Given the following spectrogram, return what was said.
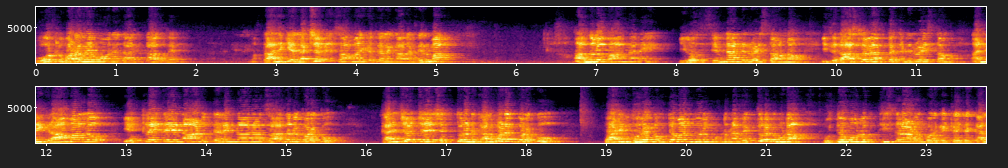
ఓట్లు పడవేమో అనే దానికి కాదు మేము. రాజకీయ లక్ష్యమే సామాజిక తెలంగాణ నిర్మాణం. అందులో భాగంగానే ఈరోజు సెమినార్ నిర్వహిస్తా ఉన్నాం. ఇది రాష్ట్ర వ్యాప్తంగా నిర్వహిస్తాం. అన్ని గ్రామాల్లో ఎట్లయితే నాడు తెలంగాణ సాధన కొరకు కలిసి వచ్చే శక్తులను కలపడం కొరకు వాటికి దూరంగా ఉద్యమానికి దూరంగా ఉంటున్న వ్యక్తులను కూడా ఉద్యమంలోకి తీసుకురావడం కొరకు ఎట్లయితే కళ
